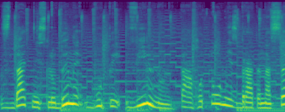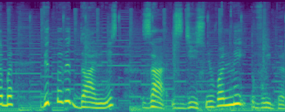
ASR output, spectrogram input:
здатність людини бути вільною та готовність брати на себе відповідальність за здійснювальний вибір.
